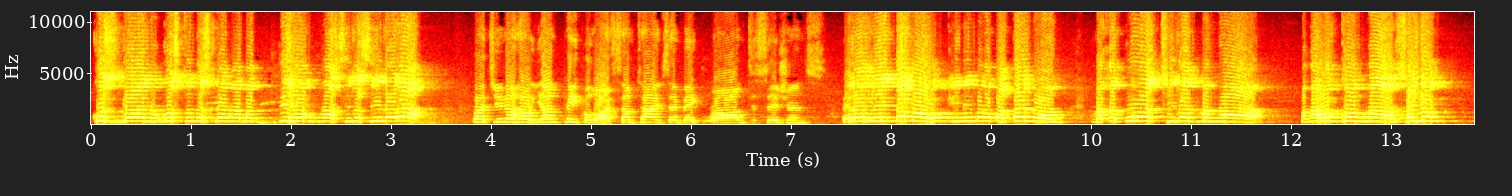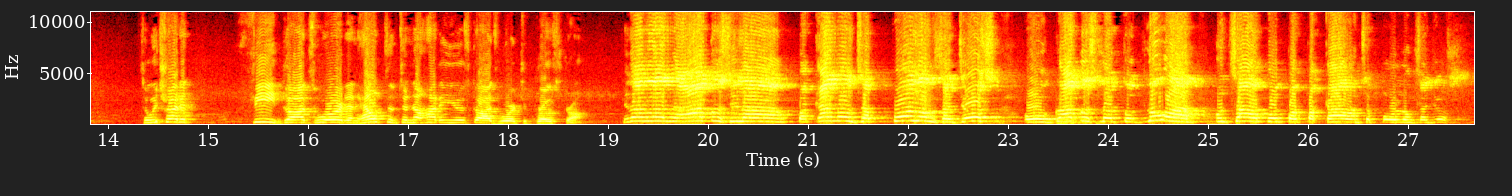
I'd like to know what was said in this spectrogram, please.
kusgan o gusto na sila nga maglihok nga sila-sila ra. But you know how young people are. Sometimes they make wrong decisions. Pero ang nahitabo, kini mga batanon, makabuhat sila mga mga hukom nga sayop. So we try to feed God's word and help them to know how to use God's word to grow strong. Kinanglan nga ato silang pagkanon sa pulong sa Dios o ato silang tudluan unsa ang pagpakaon sa pulong sa Dios.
